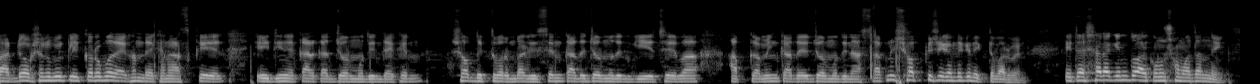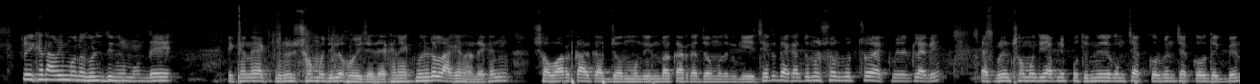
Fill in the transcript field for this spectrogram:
বার্থডে অপশানের উপরে ক্লিক করার পর এখন দেখেন আজকে এই দিনে কার কার জন্মদিন দেখেন। সব দেখতে পারবেন বা রিসেন্ট কাদের জন্মদিন গিয়েছে বা আপকামিং কাদের জন্মদিন আসছে, আপনি সব কিছু এখান থেকে দেখতে পারবেন। এটা ছাড়া কিন্তু আর কোনো সমাধান নেই। তো এখানে আমি মনে করি দিনের মধ্যে এখানে এক মিনিট সময় দিলে হয়ে যায়। দেখেন এক মিনিটও লাগে না। দেখেন সবার কার কার জন্মদিন বা কার কার জন্মদিন গিয়েছে, এটা দেখার জন্য সর্বোচ্চ এক মিনিট লাগে। এক মিনিট সময় দিয়ে আপনি প্রতিদিন এরকম চেক করবেন চেক করে দেখবেন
